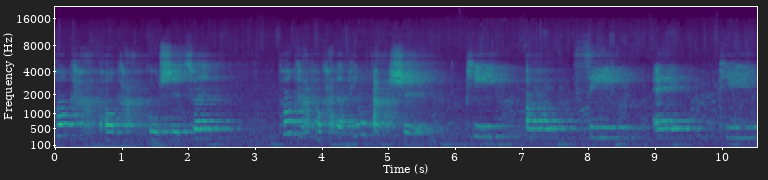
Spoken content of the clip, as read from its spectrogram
Poca Poca 故事村。Poca Poca 的拼法是 P O C A P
